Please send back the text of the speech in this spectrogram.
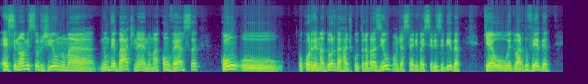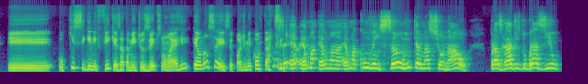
esse nome surgiu numa, num debate, né, numa conversa com o, o coordenador da Rádio Cultura Brasil, onde a série vai ser exibida, que é o Eduardo Weber. E o que significa exatamente os YR, eu não sei. Você pode me contar. Se... É, é, uma, é, uma, é uma convenção internacional para as rádios do Brasil.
